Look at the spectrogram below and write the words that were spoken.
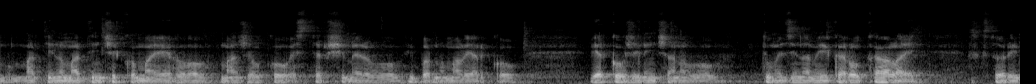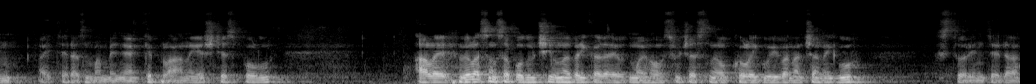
Martinom Martinčekom a jeho manželkou Ester Šimerovou, výbornou maliarkou, Vierkou Žilinčanovou. Tu medzi nami je Karol Kálaj, s ktorým aj teraz máme nejaké plány ešte spolu. Ale veľa som sa podučil napríklad aj od môjho súčasného kolegu Ivana Čanegu, s ktorým teda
